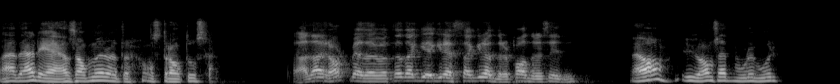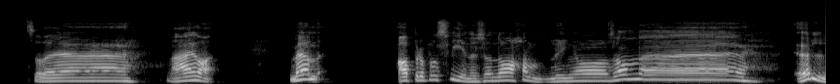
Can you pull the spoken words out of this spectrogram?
Nei, det er det jeg savner, vet du. Og Stratos. Ja, det er rart med det, vet du. Det er, gresset er grønnere på andre siden. Ja, uansett hvor du bor. Så det Nei da. Men apropos Svinesund og handling og sånn. eh, Øl.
